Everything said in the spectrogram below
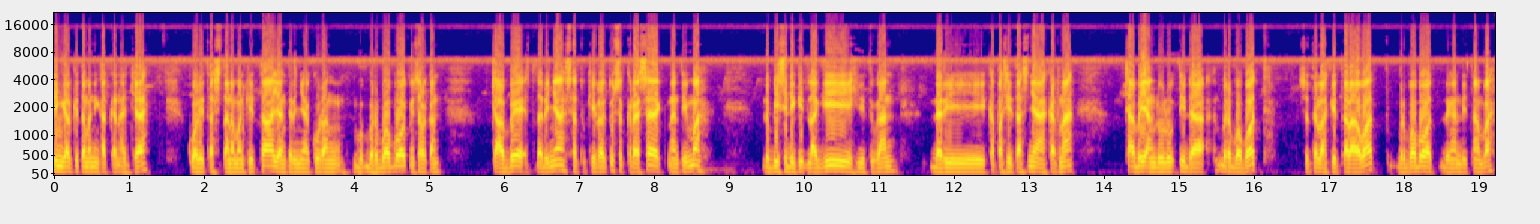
tinggal kita meningkatkan aja kualitas tanaman kita yang tadinya kurang berbobot. Misalkan cabai tadinya satu kilo itu sekresek nanti mah lebih sedikit lagi gitu kan dari kapasitasnya karena cabai yang dulu tidak berbobot setelah kita rawat berbobot dengan ditambah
